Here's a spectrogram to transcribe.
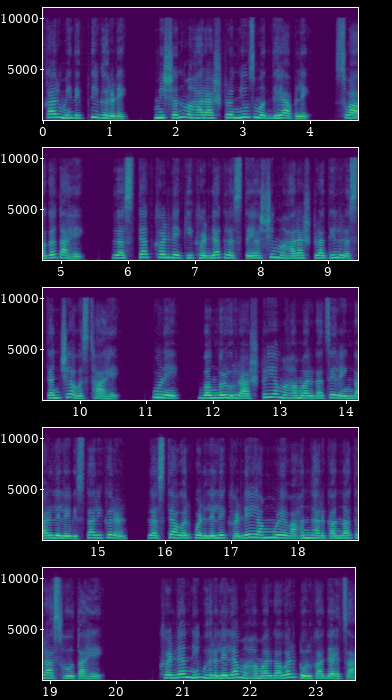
नमस्कार मी दीप्ती घरडे. मिशन महाराष्ट्र न्यूजमध्ये आपले स्वागत आहे. रस्त्यात खड्डे की खड्ड्यात रस्ते अशी महाराष्ट्रातील रस्त्यांची अवस्था आहे. पुणे बंगळूर राष्ट्रीय महामार्गाचे रेंगाळलेले विस्तारीकरण रस्त्यावर पडलेले खड्डे यामुळे वाहनधारकांना त्रास होत आहे. खड्ड्यांनी भरलेल्या महामार्गावर टोलका द्यायचा.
